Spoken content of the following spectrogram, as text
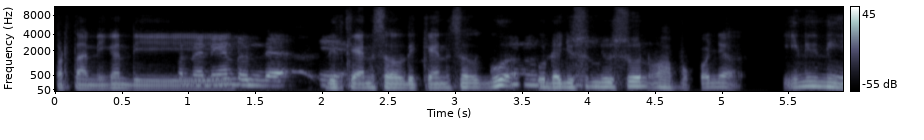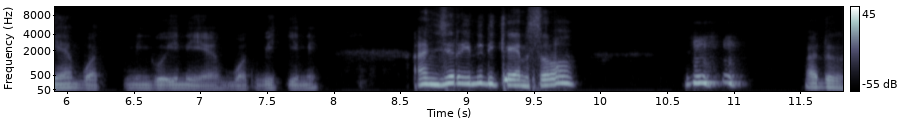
pertandingan di pertandingan tunda di iya. cancel di cancel gue hmm. udah nyusun nyusun wah pokoknya ini nih ya buat minggu ini ya buat week ini anjir ini di cancel Aduh,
